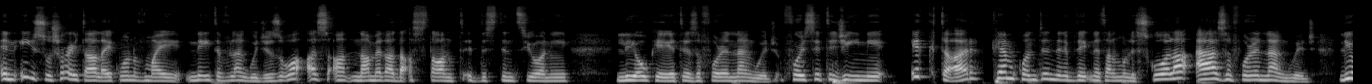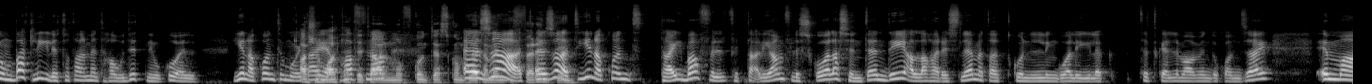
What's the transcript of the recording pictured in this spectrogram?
nqisu xorta like one of my native languages u aqqas nagħmilha daqstant id-distinzjoni li ok it is a foreign language. Forsi tiġini iktar kemm kont inni li bdejt nitgħallmu l-iskola as a foreign language, li mbagħad lili totalment ħawditni wkoll. Jiena kont imur tajjeb ħafna. Għax imbagħad qed titgħallmu f'kuntest kompletament differenti. Eżatt, eżatt, jiena kont tajba fit-Taljan fl-iskola, sintendi, Alla ħarisle meta tkun il-lingwa li ilek titkellimha minn du kont żgħir, imma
